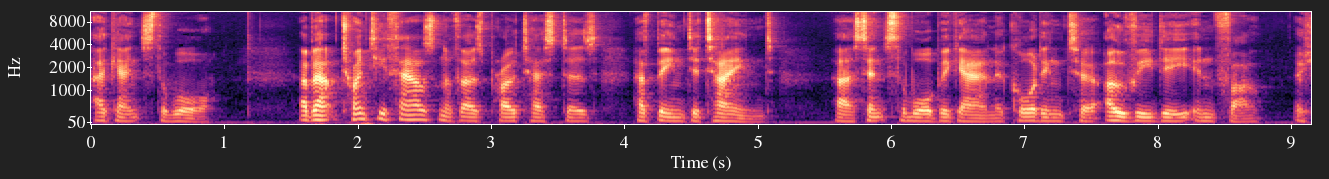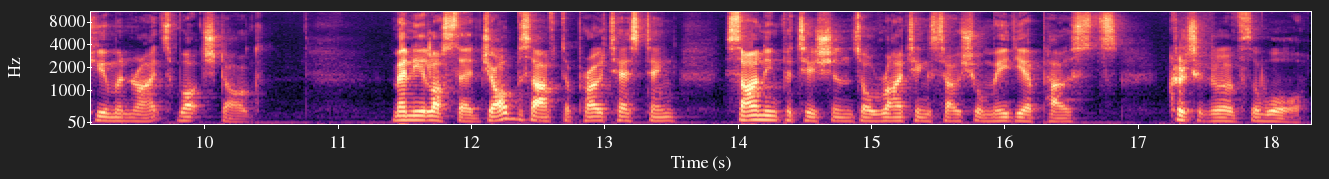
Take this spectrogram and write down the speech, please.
against the war. About 20,000 of those protesters have been detained uh, since the war began, according to OVD Info, a human rights watchdog. Many lost their jobs after protesting, signing petitions, or writing social media posts critical of the war.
